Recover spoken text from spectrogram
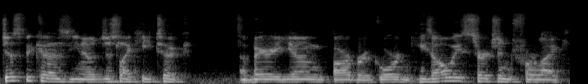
just because you know, just like he took a very young Barbara Gordon, he's always searching for like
